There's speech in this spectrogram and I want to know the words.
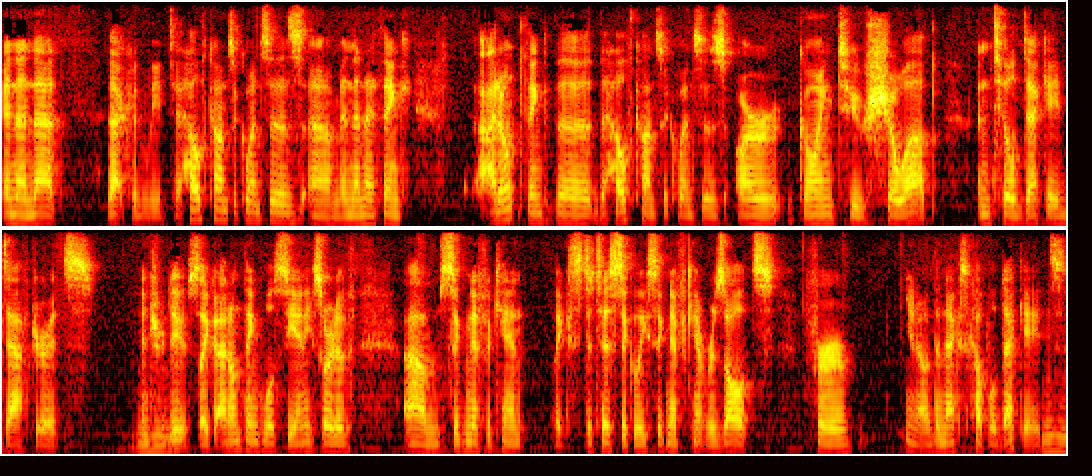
and then that that could lead to health consequences. Um, and then I think I don't think the the health consequences are going to show up until decades after it's introduced. Like I don't think we'll see any sort of um, significant, like statistically significant results for you know the next couple decades.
